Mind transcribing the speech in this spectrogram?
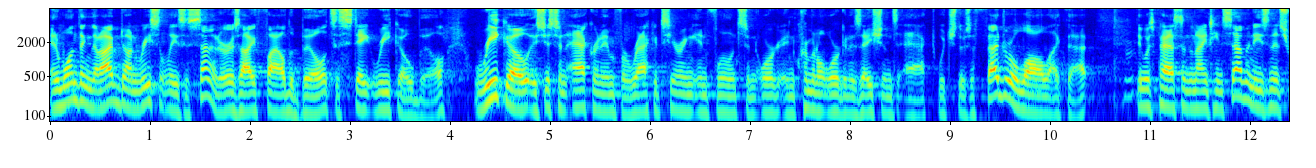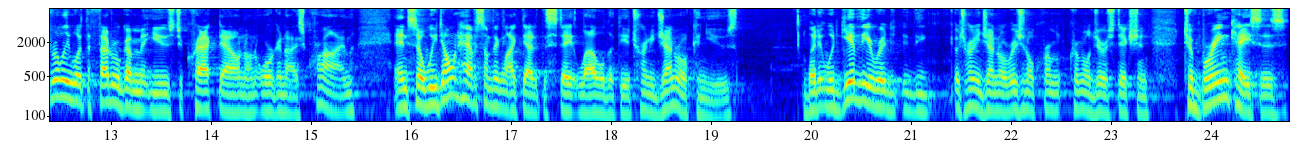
And one thing that I've done recently as a senator is I filed a bill, it's a state RICO bill. RICO is just an acronym for Racketeering Influenced in, in Criminal Organizations Act, which there's a federal law like that. It was passed in the 1970s, and it's really what the federal government used to crack down on organized crime. And so we don't have something like that at the state level that the Attorney General can use. But it would give the, the Attorney General original crim criminal jurisdiction to bring cases,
